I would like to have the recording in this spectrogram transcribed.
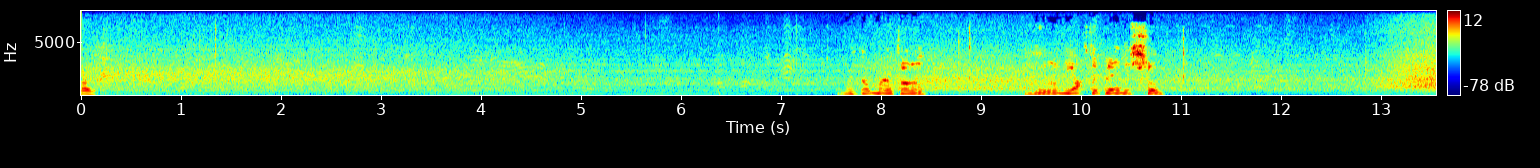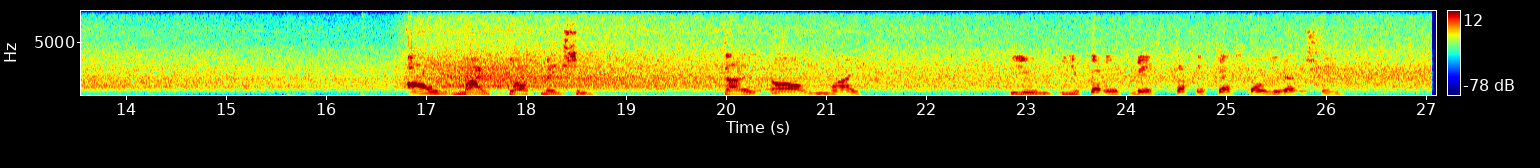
Right. Oh my god, Maradona. He's on the afterburner, son. Oh my god, Mason. That is, oh my. You, you've got to admit that's the best goal you've ever seen.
